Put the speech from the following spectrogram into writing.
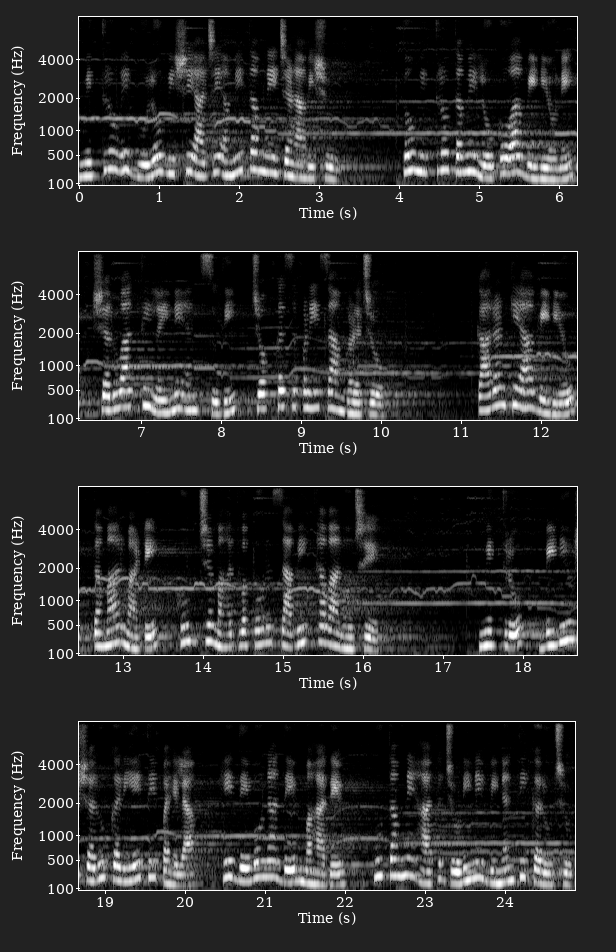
મિત્રો, એ ભૂલો વિશે આજે અમે તમને જણાવીશું. તો મિત્રો, તમે લોકો આ વિડીયોને શરૂઆતથી લઈને અંત સુધી ચોક્કસપણે સાંભળજો. કારણ કે આ વીડિયો તમાર માટે ખૂબ જ મહત્વપૂર્ણ સાબિત થવાનો છે. મિત્રો, વીડિયો શરૂ કરીએ તે પહેલા, હે દેવોના દેવ મહાદેવ, હું તમને હાથ જોડીને વિનંતી કરું છું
